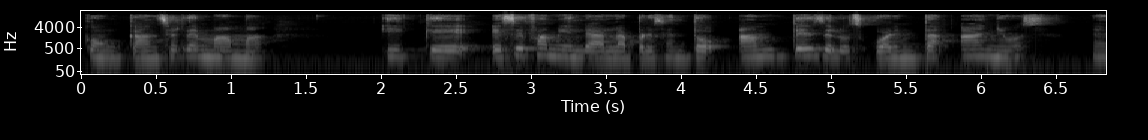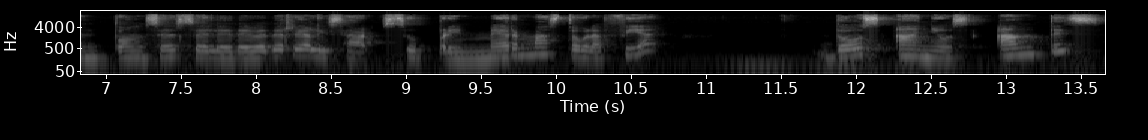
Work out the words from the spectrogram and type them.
con cáncer de mama, y que ese familiar la presentó antes de los 40 años, entonces se le debe de realizar su primer mastografía dos años antes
